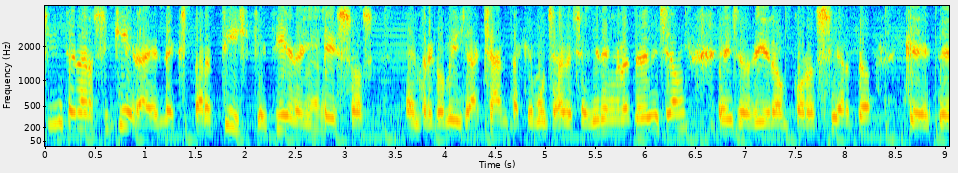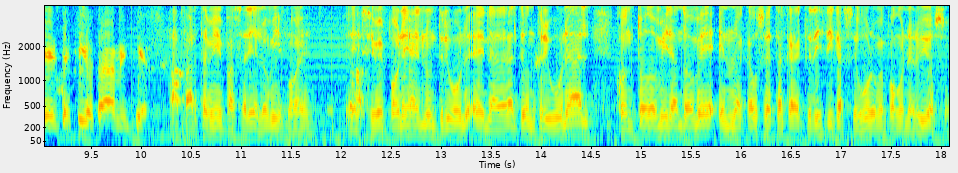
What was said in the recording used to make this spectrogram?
sin tener siquiera el expertise que tienen esos entre comillas, chantas que muchas veces vienen en la televisión, ellos dieron por cierto que este, el testigo estaba mintiendo. Aparte a mí me pasaría lo mismo, ¿eh? eh si me pones en un tribunal, en adelante de un tribunal, con todo mirándome en una causa de estas características, seguro me pongo nervioso.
